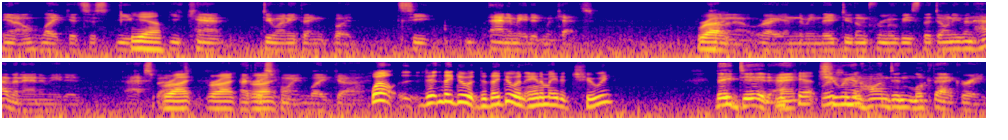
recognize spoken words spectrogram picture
You know, like it's just you Yeah. you can't do anything but see animated maquettes Right. coming out, right? And I mean they do them for movies that don't even have an animated aspect, Right, right, At right. this point, like uh, Well, didn't they do it? Did they do an animated Chewie? They did, and Chewie and Han didn't look that great.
